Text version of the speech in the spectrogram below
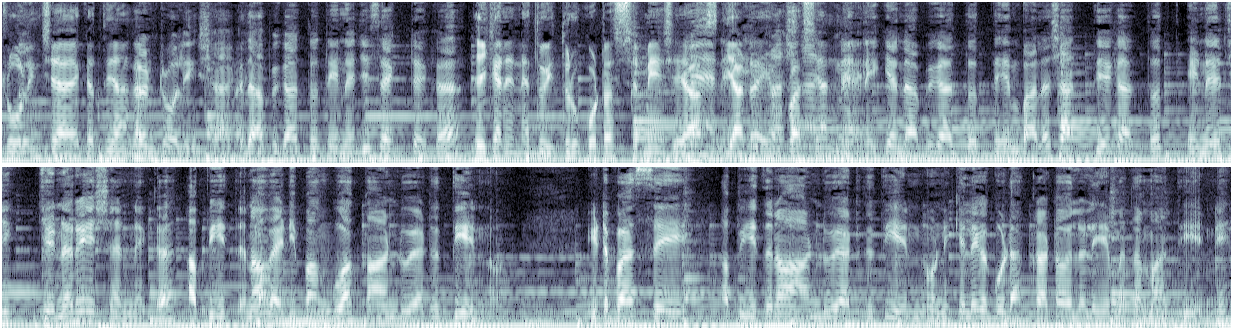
ටෝලිං ෂයක තිය ටෝලිං ෂයක අපිගත්තු එනජි සෙක්ට එක. ඒකන නැතු ඉතුරු කොටස් මේශය යට ඒ ප්‍රශ්යන් ඒකැන අපිගත්තොත් එහෙම බලශක්තිය ගත්තොත් එනජික් ජෙනරේෂන් එක අපි හිතනවා වැඩි පංගුවක් ආණ්ඩුවට තියෙන්නවා. ඉට පස්සේ අපි හිතන ආණ්ඩුව යට තියෙන් ඕනි කෙක ගොඩක් රටවල එහෙම තමා තියෙන්නේ.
